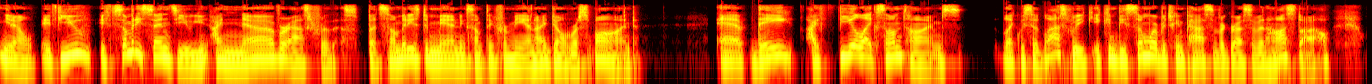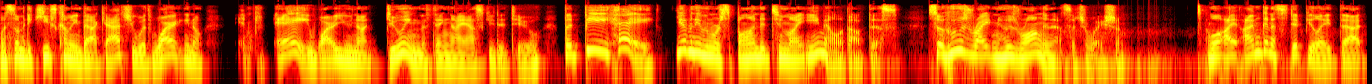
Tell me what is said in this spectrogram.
you know, if you if somebody sends you, you I never ask for this, but somebody's demanding something from me and I don't respond. And they I feel like sometimes like we said last week, it can be somewhere between passive aggressive and hostile when somebody keeps coming back at you with why, you know, A, why are you not doing the thing I ask you to do? But B, hey, you haven't even responded to my email about this. So who's right and who's wrong in that situation? Well, I, I'm going to stipulate that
